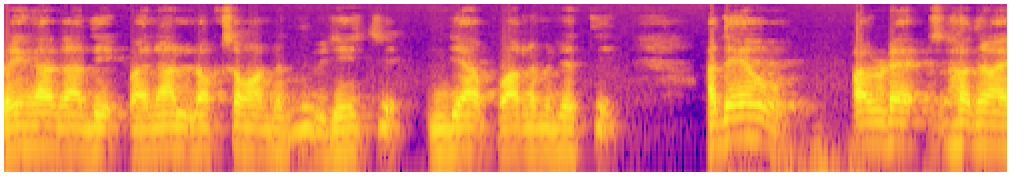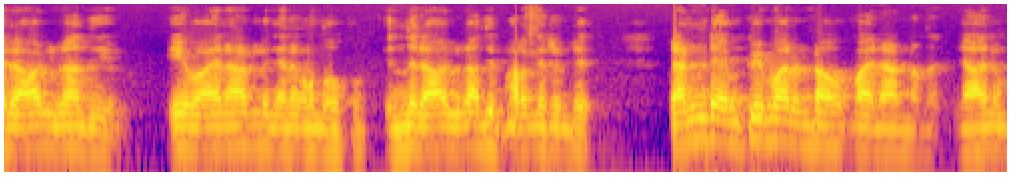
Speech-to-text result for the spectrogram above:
പ്രിയങ്കാ ഗാന്ധി വയനാട് ലോക്സഭാ മണ്ഡലത്തിൽ വിജയിച്ച് ഇന്ത്യ പാർലമെന്റിലെത്തി. അദ്ദേഹവും അവരുടെ സഹോദരനായ രാഹുൽ ഗാന്ധിയും ഈ വയനാട്ടിൽ ജനങ്ങൾ നോക്കും. ഇന്ന് രാഹുൽ ഗാന്ധി പറഞ്ഞിട്ടുണ്ട് രണ്ട് എം പിമാരുണ്ടാവും വയനാടിനെന്ന് ഞാനും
